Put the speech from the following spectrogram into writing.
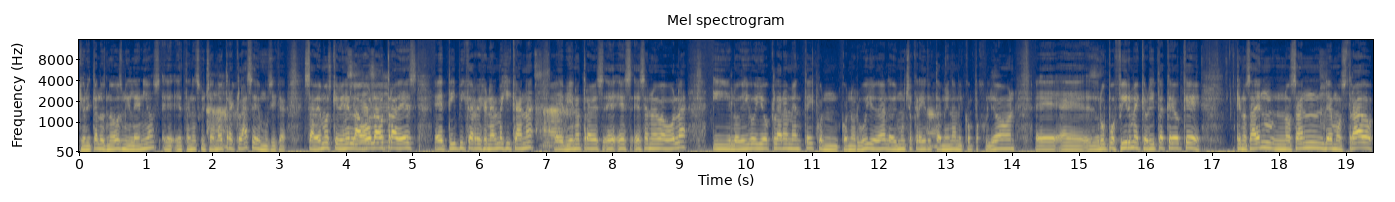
que ahorita los nuevos milenios eh, están escuchando otra clase de música. Sabemos que viene Sí, la ola sí. otra vez eh, típica regional mexicana, eh, viene otra vez es, esa nueva ola y lo digo yo claramente con, con orgullo, ¿verdad? le doy mucho crédito también a mi compa Julián, el grupo firme que ahorita creo que que nos han, nos han demostrado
